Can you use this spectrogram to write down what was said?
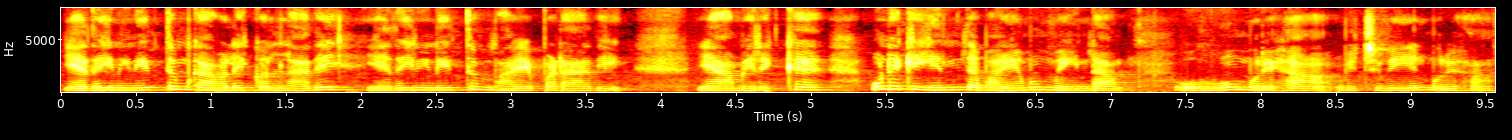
எதை நினைத்தும் கவலை கொள்ளாதே எதை நினைத்தும் பயப்படாதே. யாம் இருக்க உனக்கு எந்த பயமும் வேண்டாம். ஓ முருகா வெற்றிவேல் முருகா.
